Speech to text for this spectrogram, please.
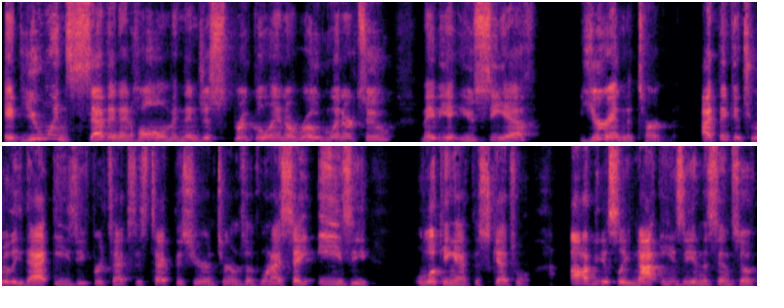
If you win seven at home and then just sprinkle in a road win or two, maybe at UCF, you're in the tournament. I think it's really that easy for Texas Tech this year in terms of when I say easy, looking at the schedule. Obviously, not easy in the sense of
